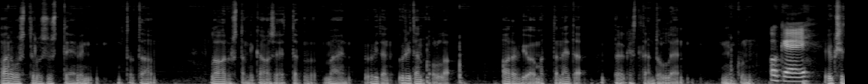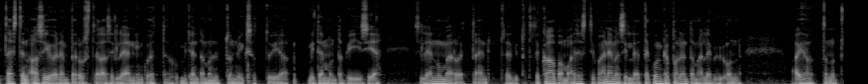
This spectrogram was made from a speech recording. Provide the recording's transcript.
arvostelusysteemin tota, laadusta, mikä on se, että mä en, yritän, yritän olla arvioimatta näitä pelkästään tolleen niin kuin okay. yksittäisten asioiden perusteella silleen, niin kuin, että miten tämä nyt on miksattu ja miten monta biisiä silleen numeroittain, totta kaavamaisesti, vaan enemmän silleen, että kuinka paljon tämä levy on aiheuttanut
